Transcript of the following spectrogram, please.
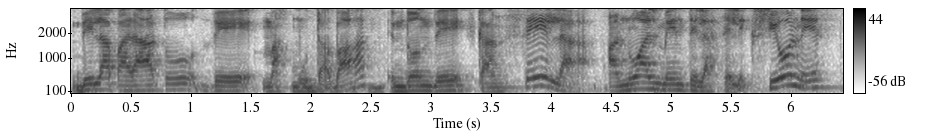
del aparato de Mahmoud Abbas, en donde cancela anualmente las elecciones,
